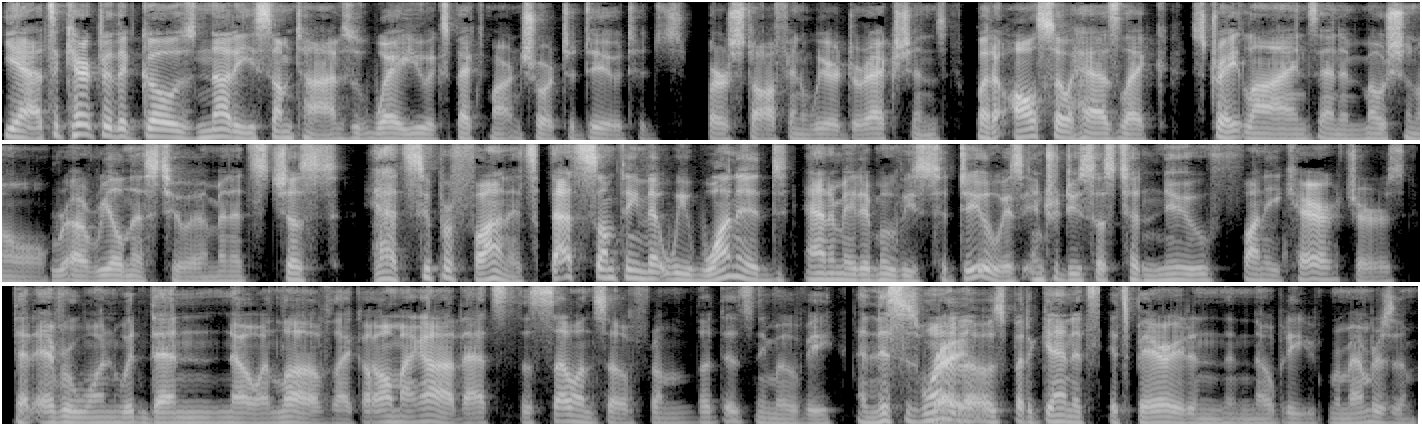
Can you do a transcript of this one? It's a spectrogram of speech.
Yeah, it's a character that goes nutty sometimes the way you expect Martin Short to do, to just burst off in weird directions, but it also has like straight lines and emotional uh, realness to him. And it's just, yeah, it's super fun. It's that's something that we wanted animated movies to do is introduce us to new funny characters that everyone would then know and love. Like, oh my God, that's the so and so from the Disney movie. And this is one Right. of those, but again, it's it's buried and, and nobody remembers him.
